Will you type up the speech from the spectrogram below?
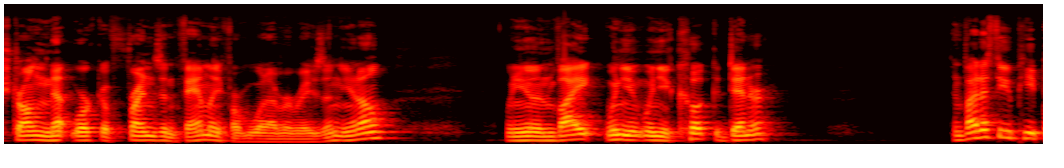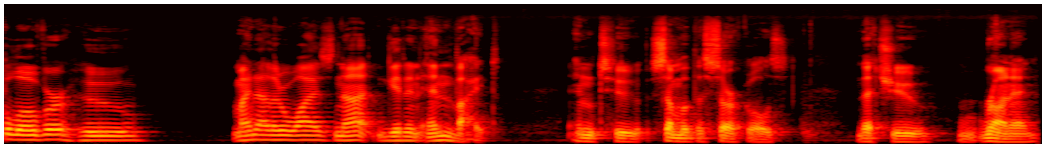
strong network of friends and family for whatever reason, you know? When you invite, when you when you cook dinner, Invite a few people over who might otherwise not get an invite into some of the circles that you run in.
